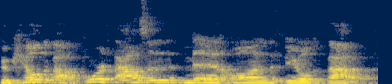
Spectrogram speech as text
who killed about 4,000 men on the field of battle.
